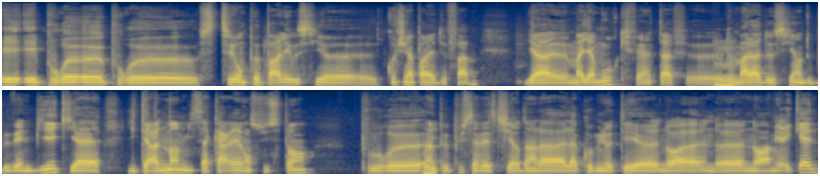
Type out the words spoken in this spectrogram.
Et, et pour, euh, pour euh, si on peut parler aussi, euh, continuer à parler de femmes, il y a Maya Moore qui fait un taf de Mhm. malade aussi, un WNBA, qui a littéralement mis sa carrière en suspens pour Oui. un peu plus investir dans la, la communauté nord- nord-américaine,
